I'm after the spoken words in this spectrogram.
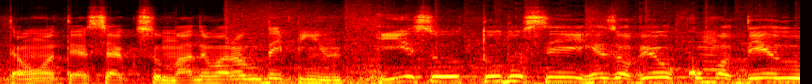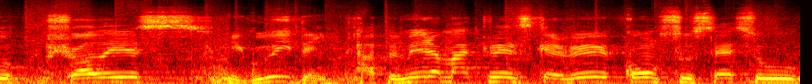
Então até se acostumar demorou um tempinho. Né? E isso tudo se resolveu com o modelo Scholes e Glidden, a primeira máquina de escrever com sucesso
